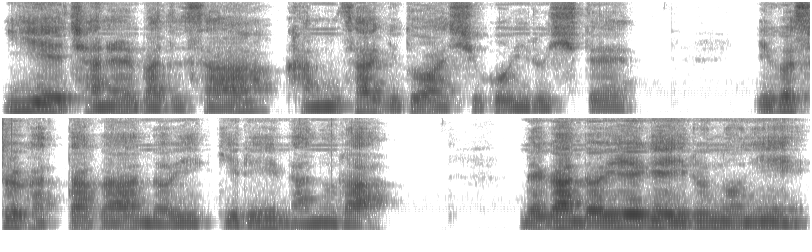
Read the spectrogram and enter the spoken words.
이에 잔을 받으사 감사 기도하시고 이르시되 이것을 갖다가 너희끼리 나누라. 내가 너희에게 이르노니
